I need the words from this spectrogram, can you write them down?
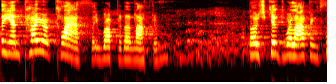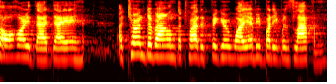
the entire class erupted in laughter. Those kids were laughing so hard that day. I turned around to try to figure why everybody was laughing.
